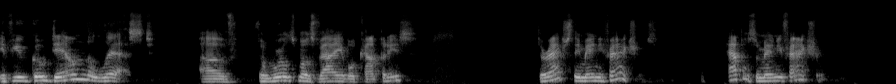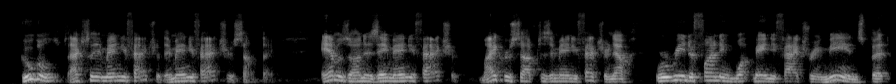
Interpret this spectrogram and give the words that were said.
if you go down the list of the world's most valuable companies, they're actually manufacturers. Apple's a manufacturer. Google's actually a manufacturer. They manufacture something. Amazon is a manufacturer. Microsoft is a manufacturer. Now, we're redefining what manufacturing means, but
